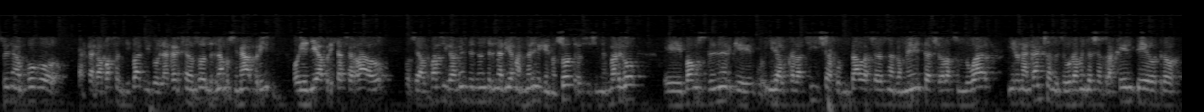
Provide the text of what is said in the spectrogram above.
suena un poco hasta capaz antipático, la cancha nosotros entrenamos en APRI, hoy en día APRI está cerrado, o sea, básicamente no entrenaría más nadie que nosotros, y sin embargo eh, vamos a tener que ir a buscar la silla, juntarla, llevarlas a una camioneta, llevarlas a un lugar, ir a una cancha donde seguramente haya otra gente, otro,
